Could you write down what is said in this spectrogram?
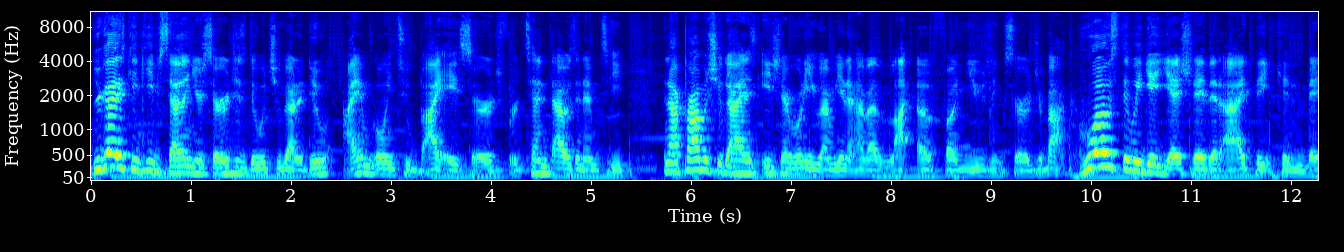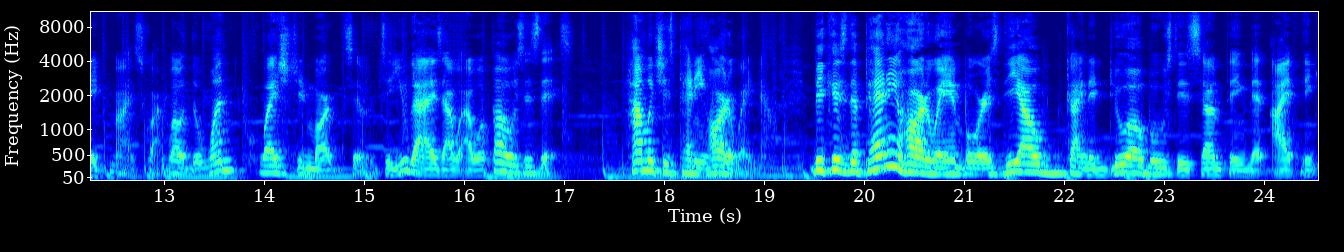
you guys can keep selling your Serges, do what you got to do. I am going to buy a Serge for 10,000 MT and I promise you guys, each and every one of you, I'm to have a lot of fun using Serge Ibaka. Who else did we get yesterday that I think can make my squad? Well, the one question mark to, to you guys I, I will pose is this. How much is Penny Hardaway now? Because the Penny Hardaway and Boris Diaw kind of duo boost is something that I think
